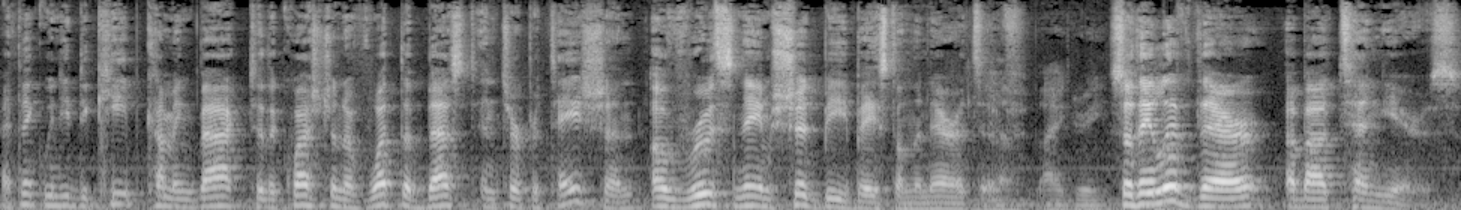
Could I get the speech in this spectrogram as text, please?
I think we need to keep coming back to the question of what the best interpretation of Ruth's name should be based on the narrative. Yeah, I agree. So, they lived there about 10 years.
